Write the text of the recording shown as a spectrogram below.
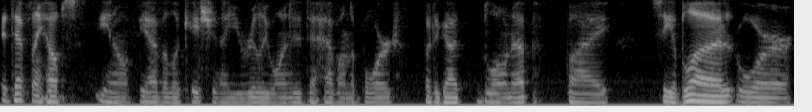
it definitely helps, you know, if you have a location that you really wanted to have on the board, but it got blown up by Sea of Blood or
